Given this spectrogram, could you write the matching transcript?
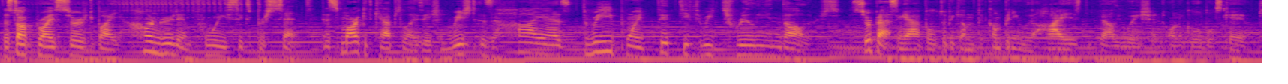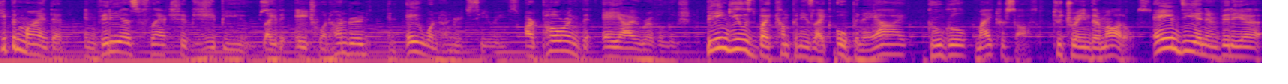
the stock price surged by 146%, and its market capitalization reached as high as $3.53 trillion, surpassing Apple to become the company with the highest valuation on a global scale. Keep in mind that NVIDIA's flagship GPUs, like the H100 and A100 series, are powering the AI revolution, being used by companies like OpenAI, Google, Microsoft to train their models. AMD and Nvidia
